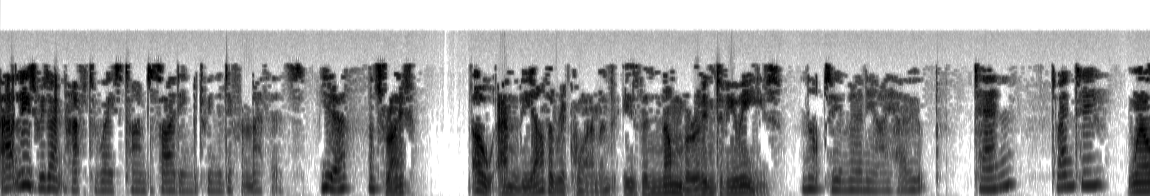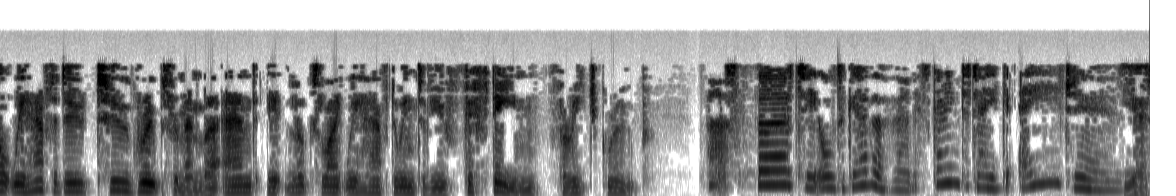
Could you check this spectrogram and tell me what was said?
at least we don't have to waste time deciding between the different methods. Yeah, that's right. Oh, and the other requirement is the number of interviewees. Not too many, I hope. Ten? Twenty? Well, we have to do two groups, remember, and it looks like we have to interview 15 for each group. That's thirty altogether then. It's going to take ages. Yes,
